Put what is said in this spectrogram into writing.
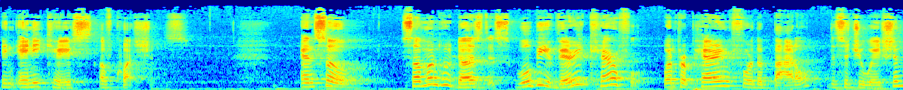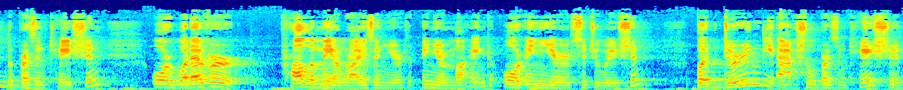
in any case of questions. And so, someone who does this will be very careful when preparing for the battle, the situation, the presentation, or whatever problem may arise in your in your mind or in your situation but during the actual presentation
